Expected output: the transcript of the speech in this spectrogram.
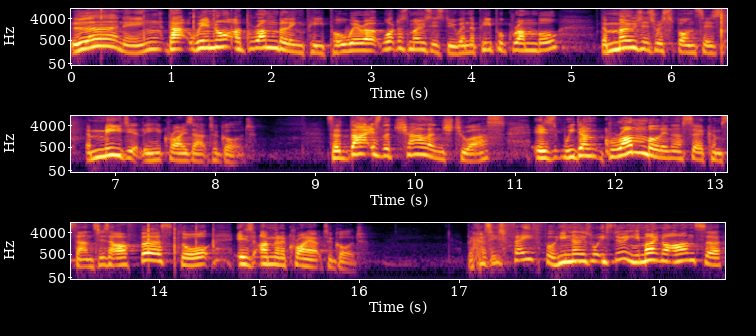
learning that we're not a grumbling people. We're a, what does Moses do when the people grumble? The Moses response is immediately he cries out to God. So that is the challenge to us is we don't grumble in our circumstances. Our first thought is I'm going to cry out to God because he's faithful. He knows what he's doing. He might not answer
